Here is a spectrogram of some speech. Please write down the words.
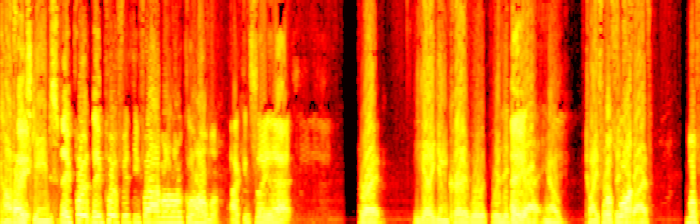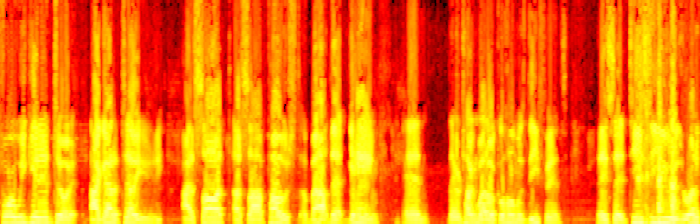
conference Hey. games, They put they put fifty five on Oklahoma. I can say that. right? You got to give them credit where where they did Hey. that. You know, 24-55. Before- Before we get into it, I got to tell you, I saw I saw a post about that game, and they were talking about Oklahoma's defense. They said TCU is running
